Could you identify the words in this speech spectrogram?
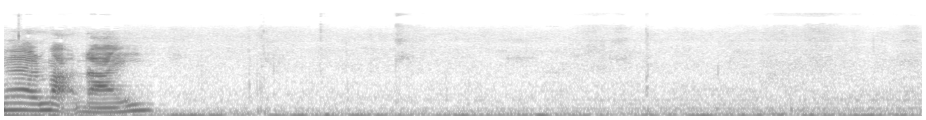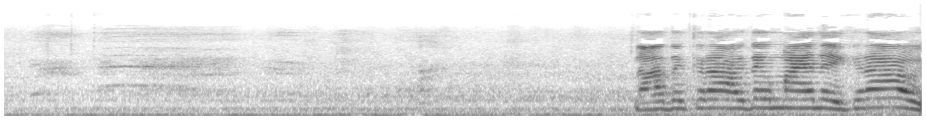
មែនបាក់ដៃដើរទៅក្រោយទៅម៉ែនេះក្រោយ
